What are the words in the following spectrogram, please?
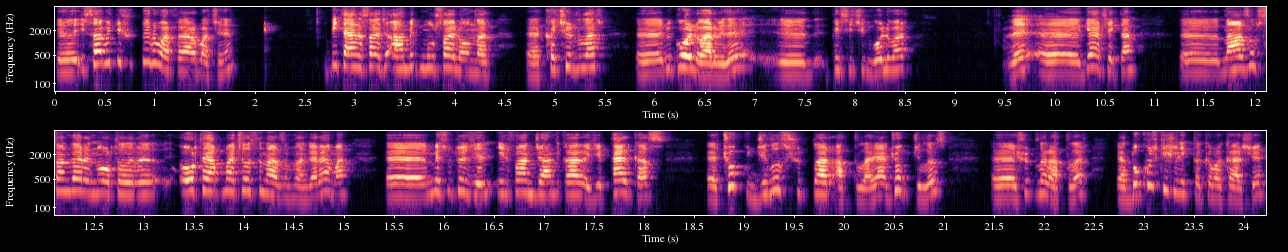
e, isabetli şutları var Fenerbahçe'nin. Bir tane sadece Ahmet Musa ile onlar e, kaçırdılar. E, bir gol var bir de. E, Pes için golü var. Ve e, gerçekten e, Nazım Sangare'nin ortaları orta yapmaya çalıştı Nazım Sangare ama e, Mesut Özil, İrfan Can Kahveci, Pelkas e, çok cılız şutlar attılar. Yani çok cılız e, şutlar attılar. Ya yani 9 kişilik takıma karşı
